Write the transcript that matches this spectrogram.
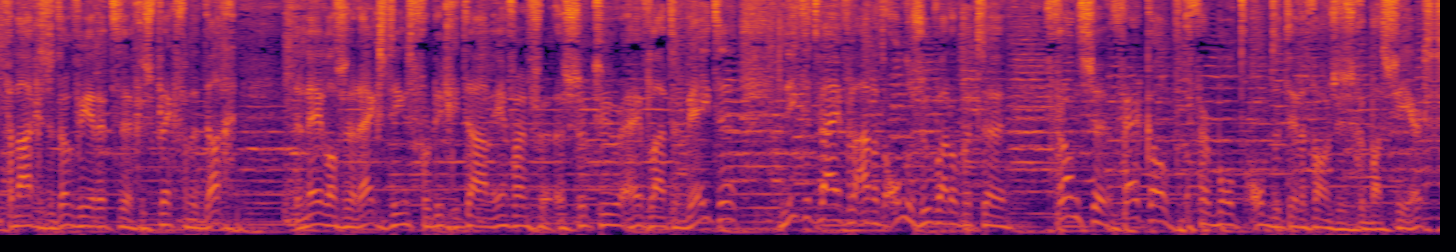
vandaag is het ook weer het eh, gesprek van de dag. De Nederlandse Rijksdienst voor Digitale Infrastructuur heeft laten weten... niet te twijfelen aan het onderzoek waarop het eh, Franse verkoopverbod op de telefoons is gebaseerd.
